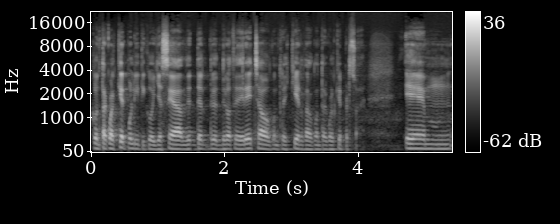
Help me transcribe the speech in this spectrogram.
contra cualquier político, ya sea de, los de derecha o contra izquierda o contra cualquier persona. Em,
